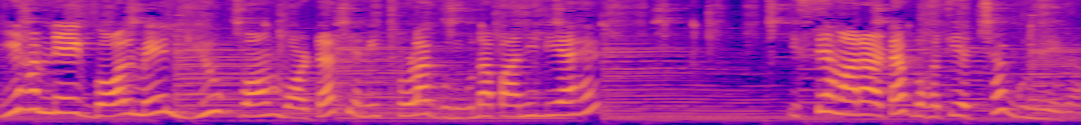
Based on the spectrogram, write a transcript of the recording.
ये हमने एक बॉल में ल्यूक वॉर्म वाटर यानी थोड़ा गुनगुना पानी लिया है। इससे हमारा आटा बहुत ही अच्छा गूंदेगा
